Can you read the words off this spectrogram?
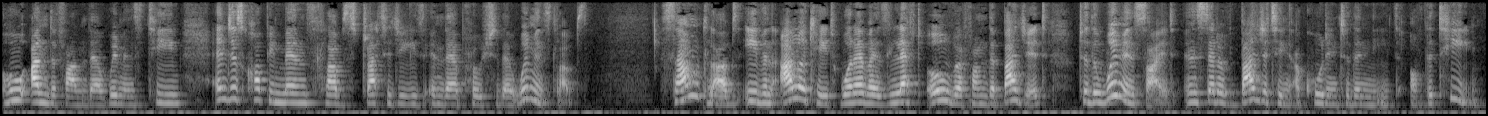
who underfund their women's team and just copy men's club strategies in their approach to their women's clubs. Some clubs even allocate whatever is left over from the budget to the women's side instead of budgeting according to the needs of the team.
